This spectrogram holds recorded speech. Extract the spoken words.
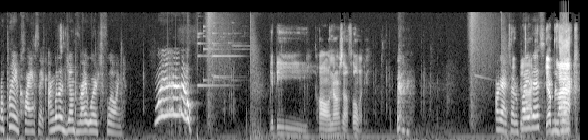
We're playing classic. I'm gonna jump right where it's flowing. Woo! Yippee! Oh, now it's not flowing. Okay, so I'm gonna play this, You're black.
